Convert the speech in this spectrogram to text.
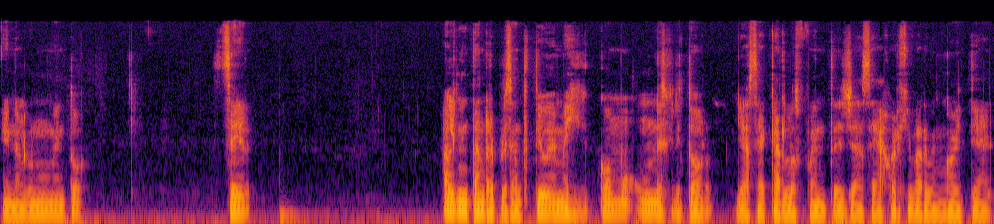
en algún momento ser alguien tan representativo de México como un escritor, ya sea Carlos Fuentes, ya sea Jorge Ibargüengoitia,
